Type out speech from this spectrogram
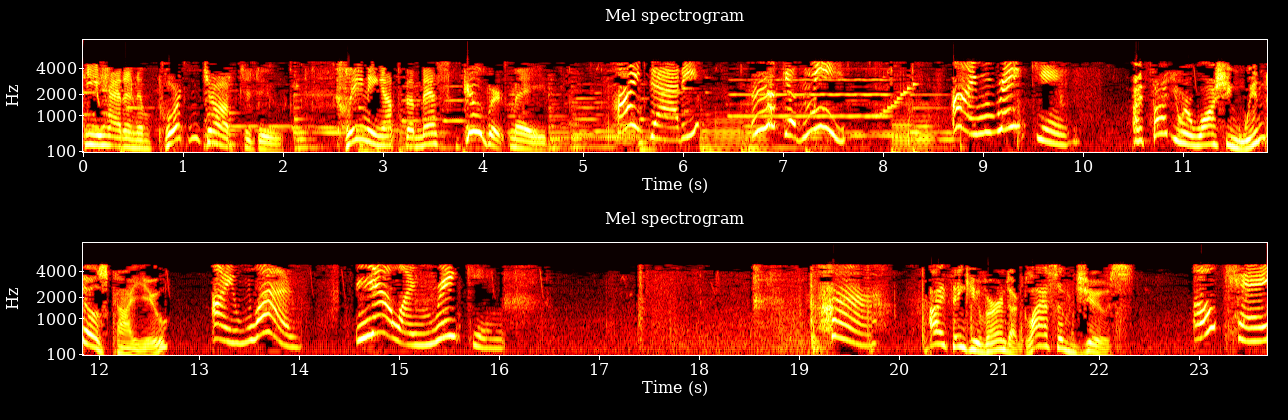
he had an important job to do cleaning up the mess Gilbert made. Hi, Daddy. Look at me. I'm raking. I thought you were washing windows, Caillou. I was. Now I'm raking. Huh. I think you've earned a glass of juice. Okay.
